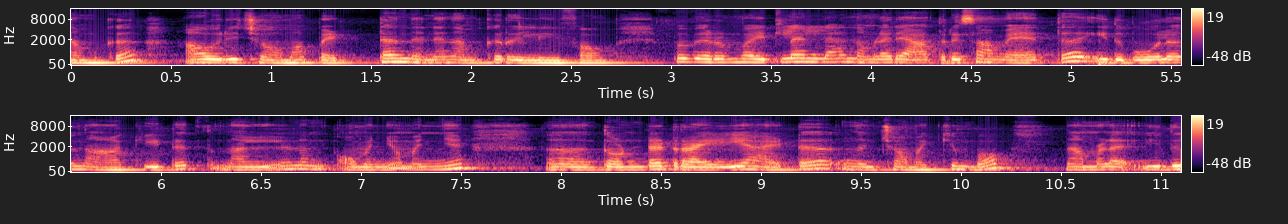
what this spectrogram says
നമുക്ക് ആ ഒരു ചുമ പെട്ടെന്ന് തന്നെ നമുക്ക് റിലീഫാവും ഇപ്പോൾ വെറും വയറ്റിലല്ല നമ്മൾ രാത്രി സമയത്ത് ഇതുപോലെ ഒന്ന് ആക്കിയിട്ട് നല്ലോണം ഒമഞ്ഞൊമഞ്ഞ് തൊണ്ട ഡ്രൈ ആയിട്ട് ചുമയ്ക്കുമ്പോൾ നമ്മൾ ഇത്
